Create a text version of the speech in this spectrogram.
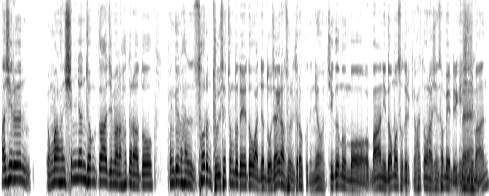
사실은 정말 한 10년 전까지만 하더라도 평균 한 32, 셋 정도 돼도 완전 노장이라는 소리를 들었거든요. 지금은 뭐 많이 넘어서도 이렇게 활동을 하시는 선배님들이 네. 계시지만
